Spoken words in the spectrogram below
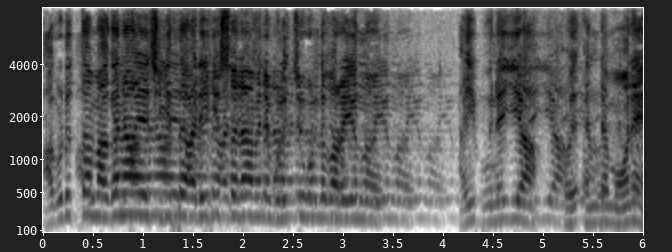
അവിടുത്തെ മകനായ ചീത്ത അലഹിസ്വലാമിനെ വിളിച്ചുകൊണ്ട് പറയുന്നു ഐ എന്റെ മോനെ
